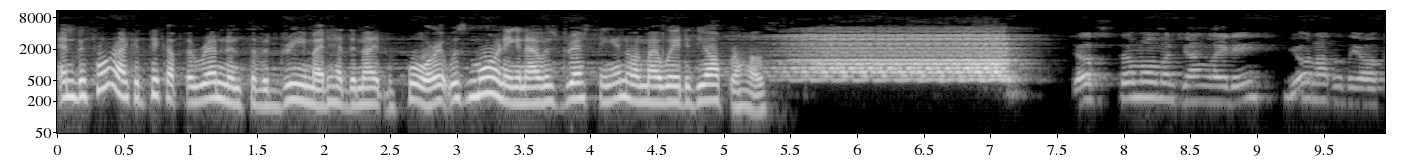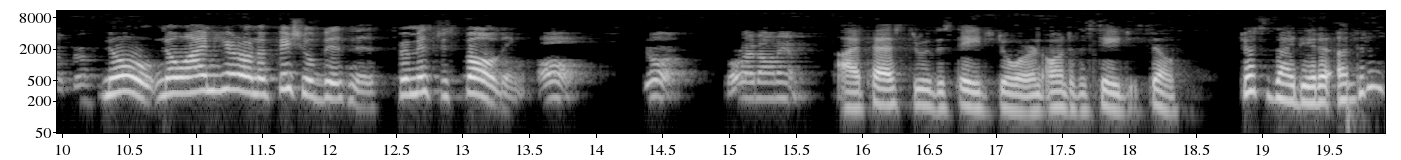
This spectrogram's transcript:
and before I could pick up the remnants of a dream I'd had the night before, it was morning and I was dressing and on my way to the opera house. Just a moment, young lady. You're not with the orchestra. No, no, I'm here on official business for Mr. Spaulding. Oh, sure. Go right on in. I passed through the stage door and onto the stage itself. Just as I did, a, little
